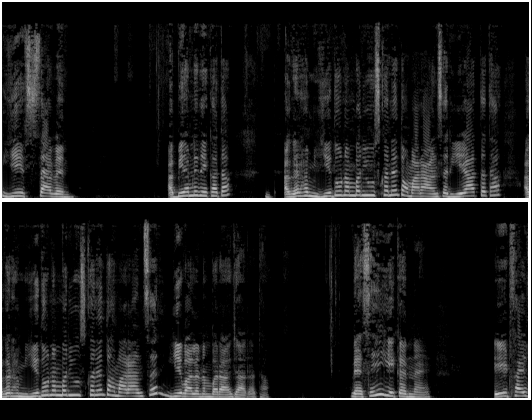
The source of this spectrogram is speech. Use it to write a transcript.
ये सेवन। अभी हमने देखा था, अगर हम ये दो नंबर यूज़ करें तो हमारा आंसर ये आता था। अगर हम ये दो नंबर यूज़ करें तो हमारा आंसर ये वाला नंबर आ जा रहा था। वैसे ही ये करना है। एट फाइव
